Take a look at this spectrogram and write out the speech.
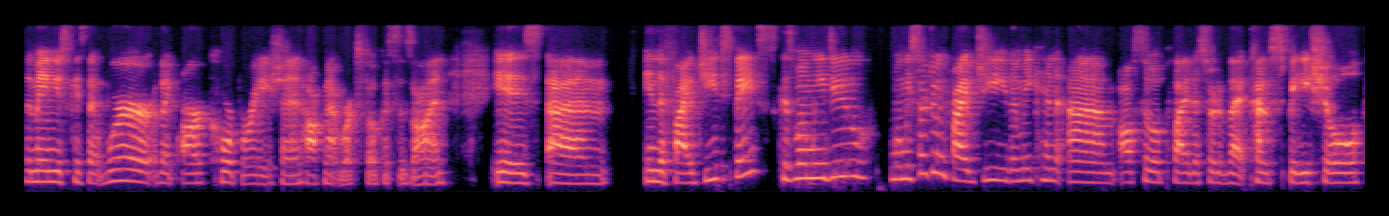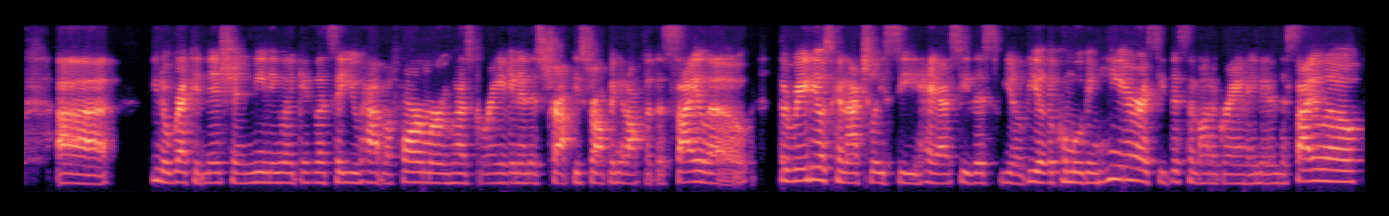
the main use case that we're like our corporation hawk networks focuses on is um, in the 5g space because when we do when we start doing 5g then we can um, also apply to sort of that kind of spatial uh, you know recognition meaning like if let's say you have a farmer who has grain in his truck he's dropping it off at the silo the radios can actually see hey i see this you know vehicle moving here. I see this amount of grain in the silo.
